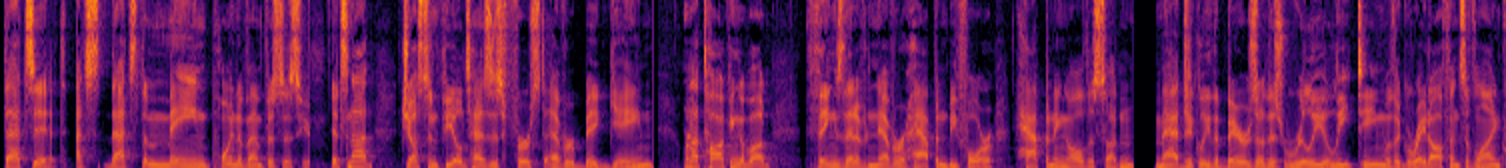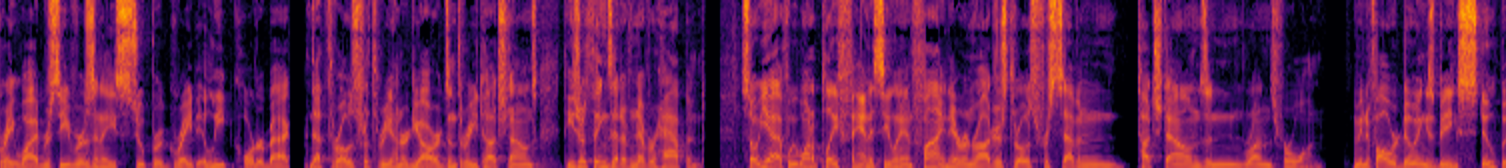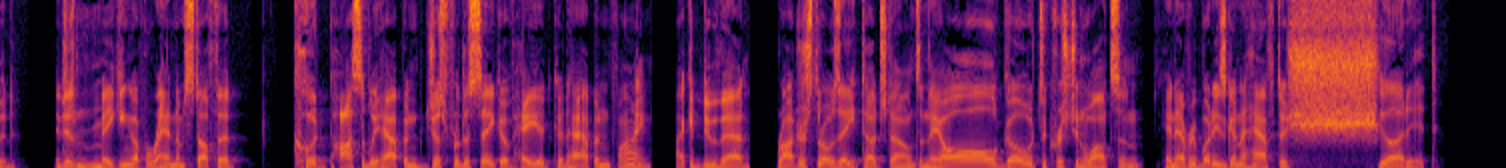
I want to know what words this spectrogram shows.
That's it. That's that's the main point of emphasis here. It's not Justin Fields has his first ever big game. We're not talking about things that have never happened before happening all of a sudden. Magically, the Bears are this really elite team with a great offensive line, great wide receivers, and a super great elite quarterback that throws for 300 yards and three touchdowns. These are things that have never happened. So, yeah, if we want to play Fantasyland, fine. Aaron Rodgers throws for seven touchdowns and runs for one. I mean, if all we're doing is being stupid and just making up random stuff that could possibly happen just for the sake of, hey, it could happen, fine. I could do that. Rodgers throws eight touchdowns and they all go to Christian Watson, and everybody's going to have to shut it.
